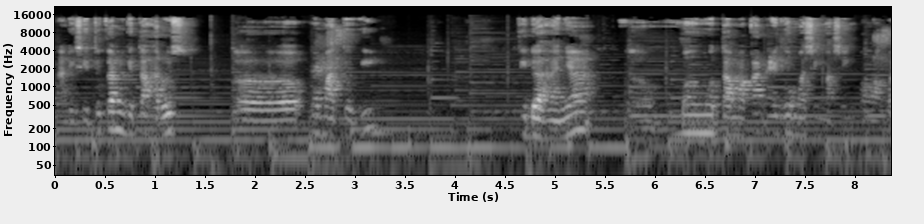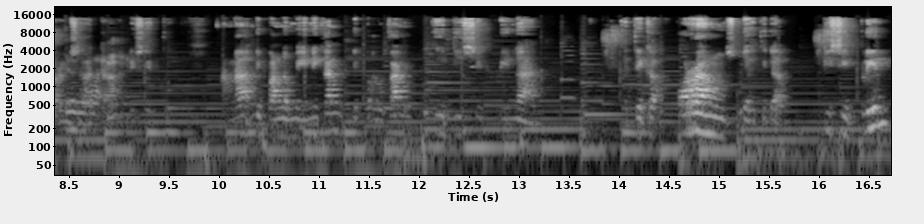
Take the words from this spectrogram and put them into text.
Nah, di situ kan kita harus eh, mematuhi tidak hanya eh, mengutamakan ego masing-masing pengelola pariwisata di situ karena di pandemi ini kan diperlukan kedisiplinan ketika orang sudah tidak disiplin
